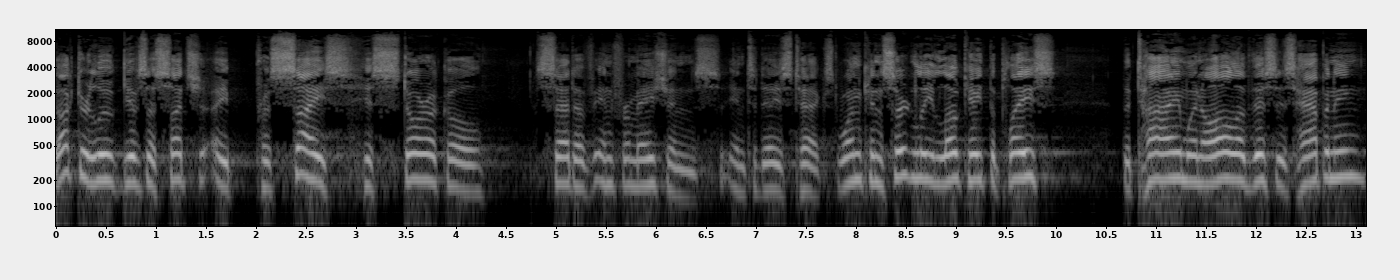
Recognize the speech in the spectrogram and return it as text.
Dr. Luke gives us such a precise historical set of informations in today's text. One can certainly locate the place, the time when all of this is happening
